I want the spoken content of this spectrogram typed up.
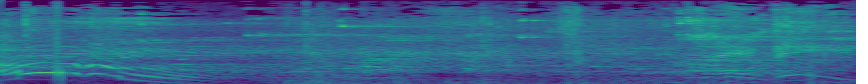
Oh! JB.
